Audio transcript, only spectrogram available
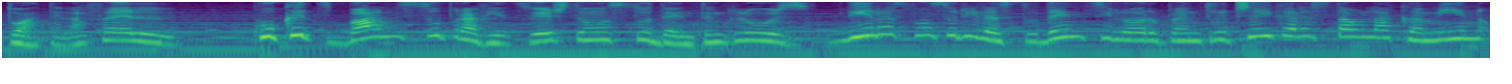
toate la fel? Cu câți bani supraviețuiește un student în Cluj? Din răspunsurile studenților, pentru cei care stau la cămin,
